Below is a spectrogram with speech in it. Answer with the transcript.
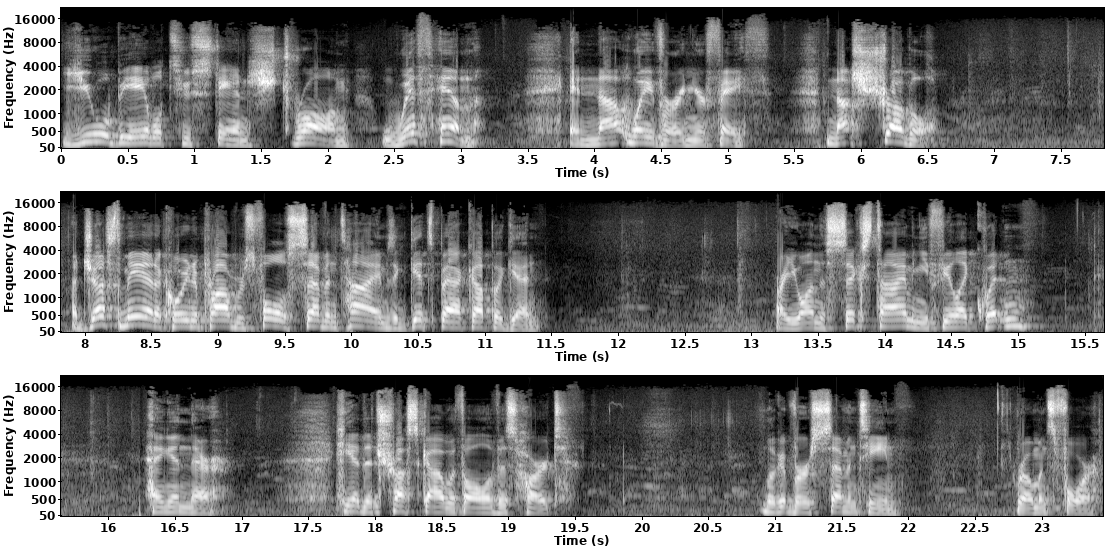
You will be able to stand strong with Him and not waver in your faith, not struggle, a just man, according to Proverbs, falls seven times and gets back up again. Are you on the sixth time and you feel like quitting? Hang in there. He had to trust God with all of his heart. Look at verse 17, Romans 4.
